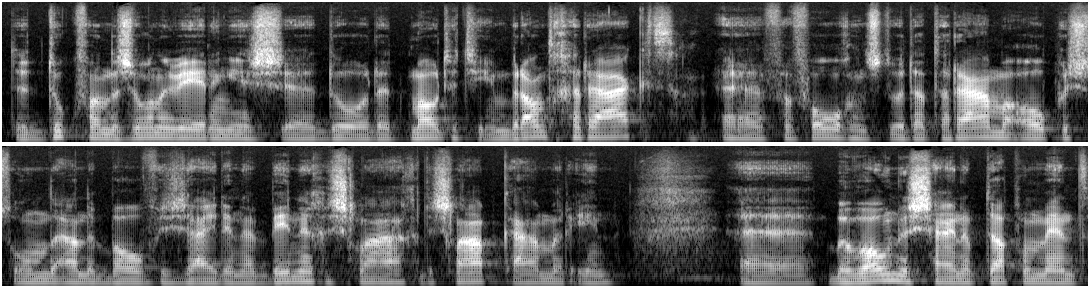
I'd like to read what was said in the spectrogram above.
De doek van de zonnewering is uh, door het motortje in brand geraakt. Vervolgens, doordat de ramen open stonden, aan de bovenzijde naar binnen geslagen, de slaapkamer in. Bewoners zijn op dat moment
